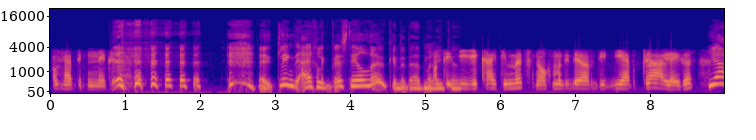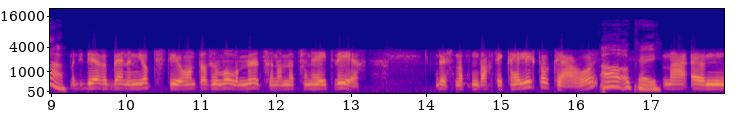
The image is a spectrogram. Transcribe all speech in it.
Of heb ik niks aan? nee, het klinkt eigenlijk best heel leuk inderdaad, Want die, Marieke. die, je krijgt die muts nog, maar die, durf, die, die heb ik klaar liggen. Ja, Maar die durf ik bijna niet op te sturen, want dat is een wollen muts en dan met zo'n heet weer. Dus maar toen dacht ik, hij ligt al klaar hoor. oh, oké. Maar ehm,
